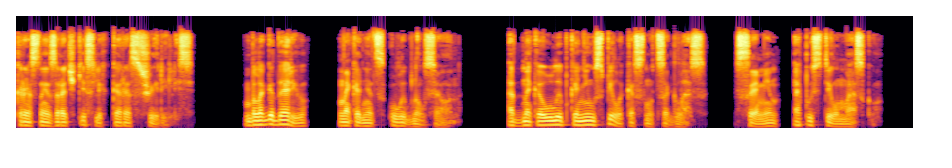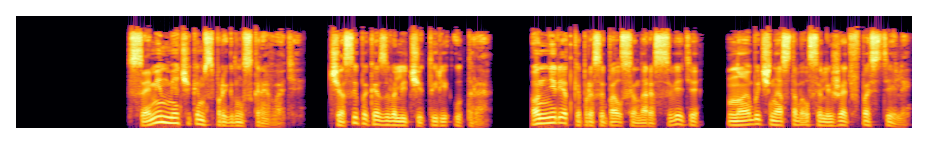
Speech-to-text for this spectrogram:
Красные зрачки слегка расширились. «Благодарю», — наконец улыбнулся он. Однако улыбка не успела коснуться глаз. Сэмин опустил маску. Сэмин мячиком спрыгнул с кровати. Часы показывали четыре утра. Он нередко просыпался на рассвете, но обычно оставался лежать в постели,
